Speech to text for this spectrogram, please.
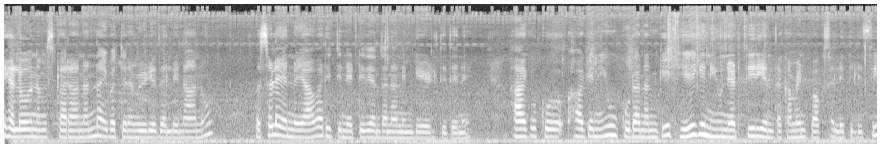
ಹಾಯ್, ಹಲೋ, ನಮಸ್ಕಾರ. ನನ್ನ ಇವತ್ತಿನ ವಿಡಿಯೋದಲ್ಲಿ ನಾನು ಬಸಳೆಯನ್ನು ಯಾವ ರೀತಿ ನೆಟ್ಟಿದೆ ಅಂತ ನಾನು ನಿಮಗೆ ಹೇಳ್ತಿದ್ದೇನೆ. ಹಾಗೂ ಕೂ, ಹಾಗೆ ನೀವು ಕೂಡ ನನಗೆ ಹೇಗೆ ನೀವು ನೆಡ್ತೀರಿ ಅಂತ ಕಮೆಂಟ್ ಬಾಕ್ಸಲ್ಲಿ ತಿಳಿಸಿ.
